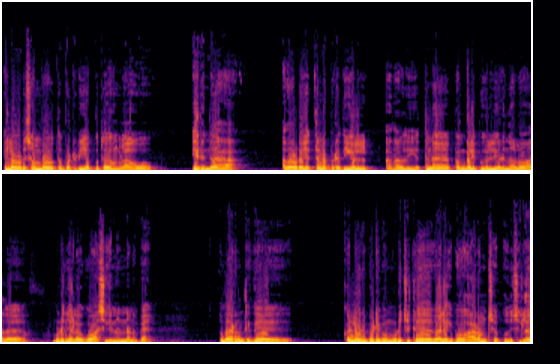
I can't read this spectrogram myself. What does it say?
இல்லை ஒரு சம்பவத்தை பற்றிய புத்தகங்களாகவோ இருந்தால் அதோட எத்தனை பிரதிகள் அதாவது எத்தனை பங்களிப்புகள் இருந்தாலும் அதை முடிஞ்ச அளவுக்கு வாசிக்கணும்னு நினப்பேன். உதாரணத்துக்கு கல்லூரி படிப்பை முடிச்சுட்டு வேலைக்கு போக ஆரம்பித்த புதுசில்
